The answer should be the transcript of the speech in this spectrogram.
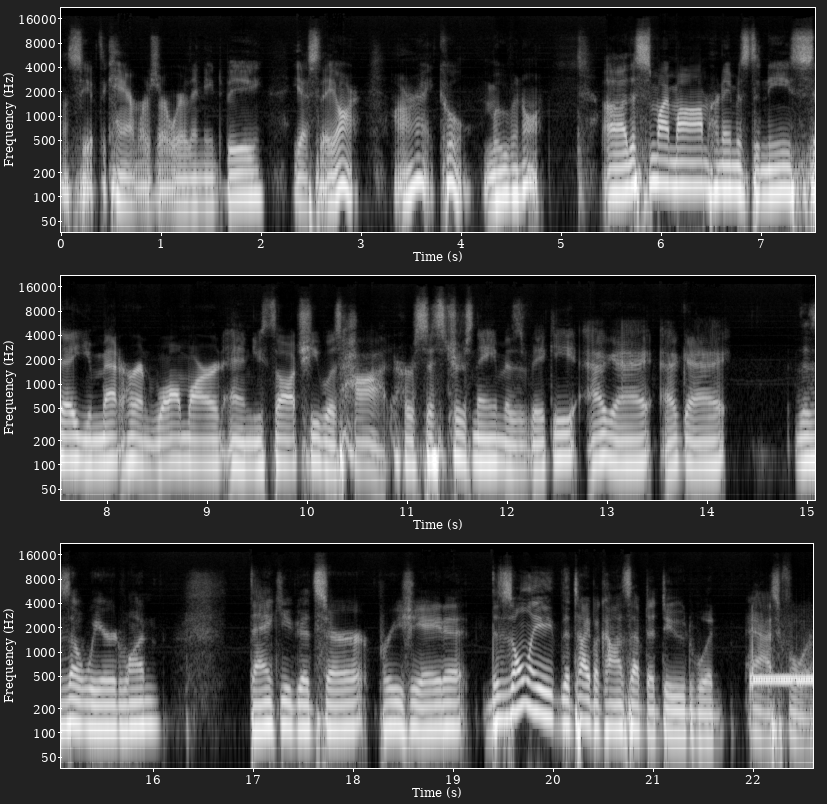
Let's see if the cameras are where they need to be. Yes, they are. All right, cool. Moving on. Uh, this is my mom. Her name is Denise. Say you met her in Walmart and you thought she was hot. Her sister's name is Vicky. Okay, okay. This is a weird one. Thank you, good sir. Appreciate it. This is only the type of concept a dude would ask for,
